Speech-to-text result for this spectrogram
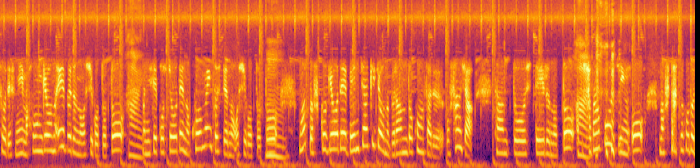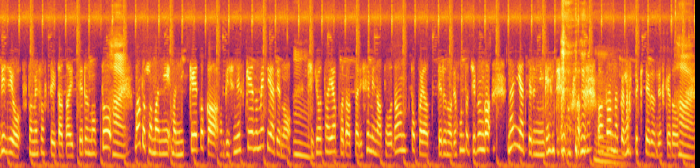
そうですね、今、本業のエイブルのお仕事と、はい。まあニセコ町での公務員としてのお仕事と、うん。まああと副業でベンチャー企業のブランドコンサルを3社担当しているのと、はい。あと社団法人を まあ2つほど理事を務めさせていただいているのと、はい。まあ、あとたまに、まあ、日経とかビジネス系のメディアでのうん。企業タイアップだったり、セミナー、登壇とかやってるので、本当、自分が何やってる人間っていうのが 分かんなくなってきてるんですけど、はい。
